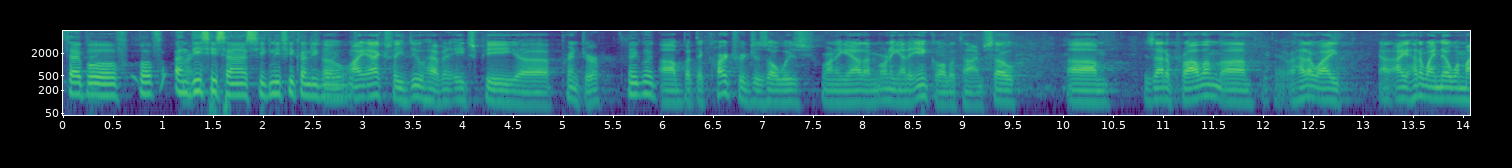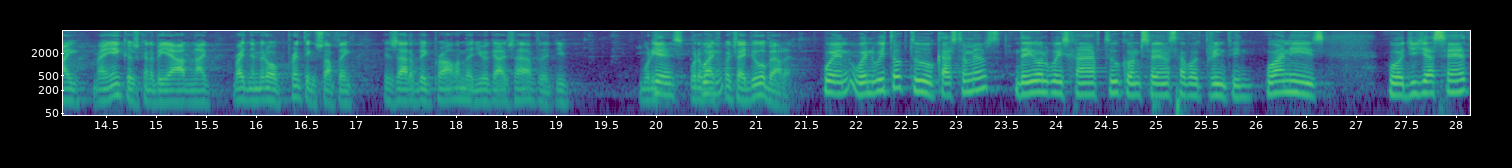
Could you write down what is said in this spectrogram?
type of, of and this is a significantly growing. So I actually do have an HP uh, printer. Very good. Uh, but the cartridge is always running out. I'm running out of ink all the time. So um, is that a problem? Um how do I, I, how do I know when my, my ink is going to be out and I right in the middle of printing something? Is that a big problem that you guys have? That you, what do you, Yes, what do I, what should I do about it? When, when we talk to customers, they always have two concerns about printing. One is what you just said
